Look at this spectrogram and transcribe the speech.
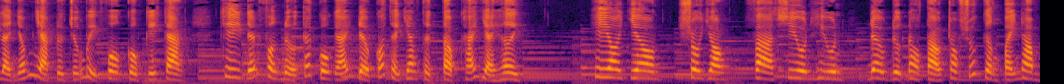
là nhóm nhạc được chuẩn bị vô cùng kỹ càng, khi đến phần nửa các cô gái đều có thời gian thực tập khá dài hơi. Hyo Yeon, So Young và Seon Hyun đều được đào tạo trong suốt gần 7 năm.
